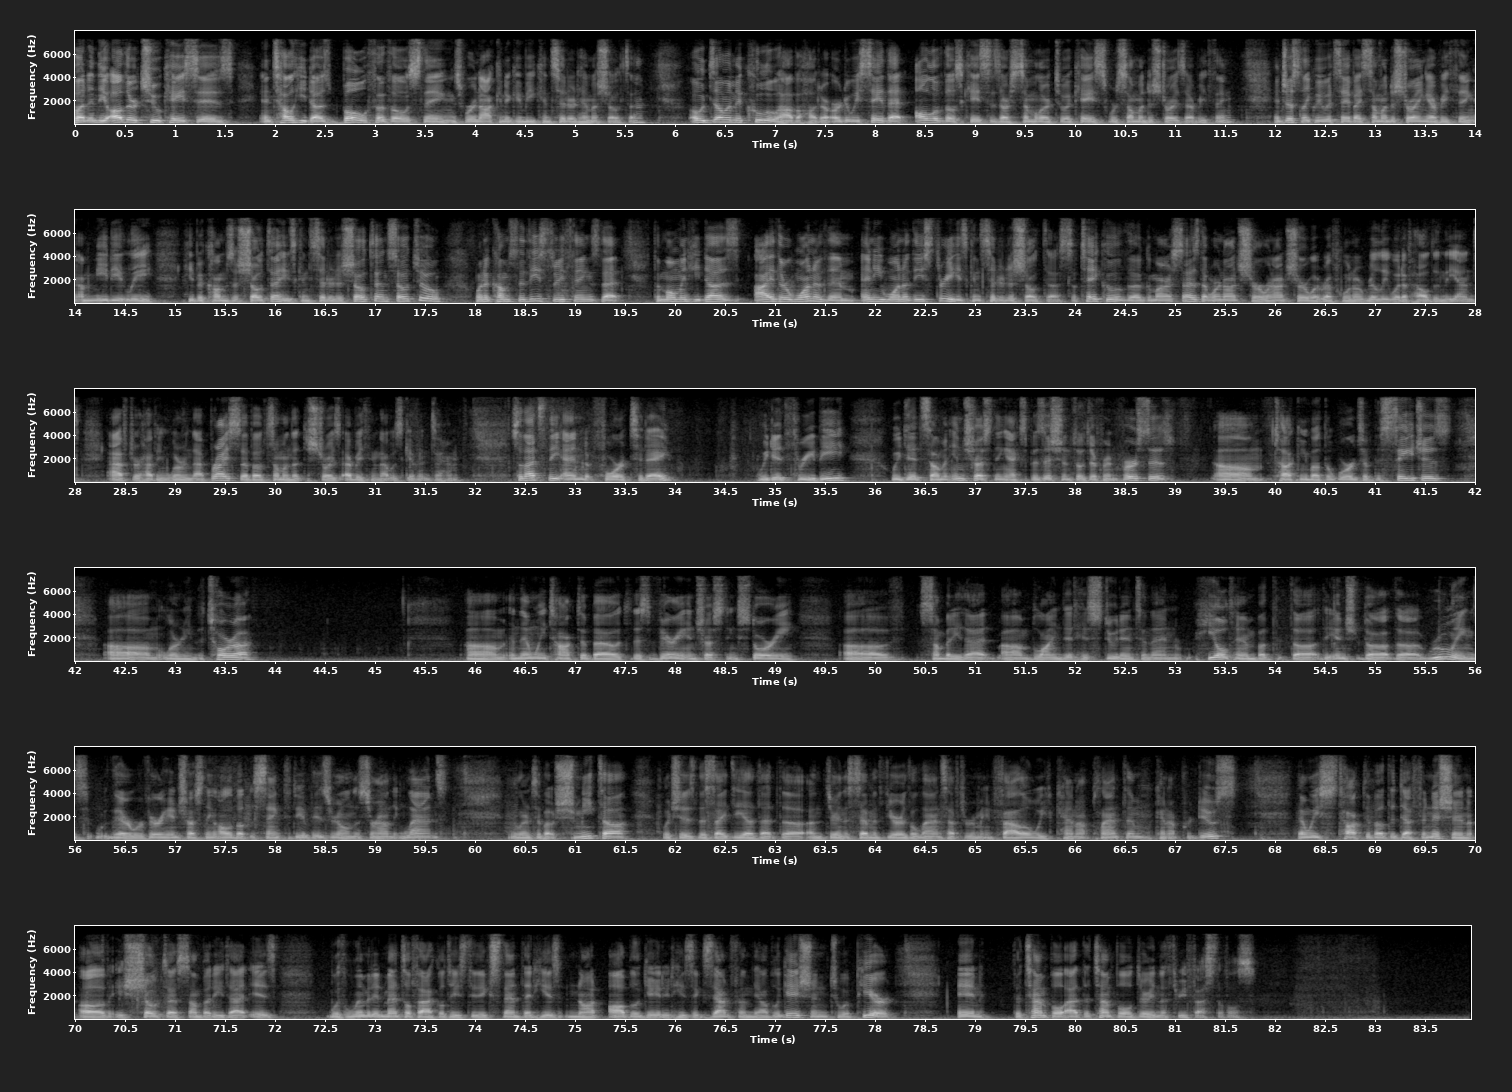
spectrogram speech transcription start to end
But in the other two cases, until he does both of those things, we're not going to be considered him a shota. Mikulu Havahada, or do we say that all of those cases are similar to a case where someone destroys everything? And just like we would say by someone destroying everything, immediately he becomes a shota, he's considered a shota, and so too, when it comes to these three things, that the moment he does either one of them, any one of these three, he's considered a shota. So Teku, the Gemara says that we're not sure. We're not sure what Rav Huna really would have held in the end after having learned that braisa about someone that destroys everything that was given to him. So that's the end for today. We did 3b. We did some interesting expositions of different verses, um, talking about the words of the sages, um, learning the Torah. Um, and then we talked about this very interesting story of somebody that um, blinded his student and then healed him. But the the, the the rulings there were very interesting, all about the sanctity of Israel and the surrounding lands. We learned about Shemitah, which is this idea that the um, during the seventh year the lands have to remain fallow. We cannot plant them, we cannot produce. Then we talked about the definition of a shota, somebody that is with limited mental faculties to the extent that he is not obligated, he is exempt from the obligation to appear in the temple at the temple during the three festivals.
